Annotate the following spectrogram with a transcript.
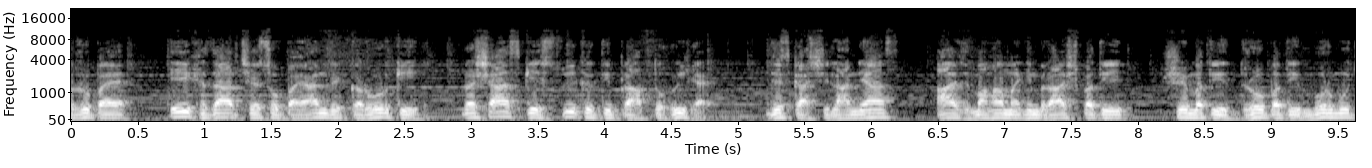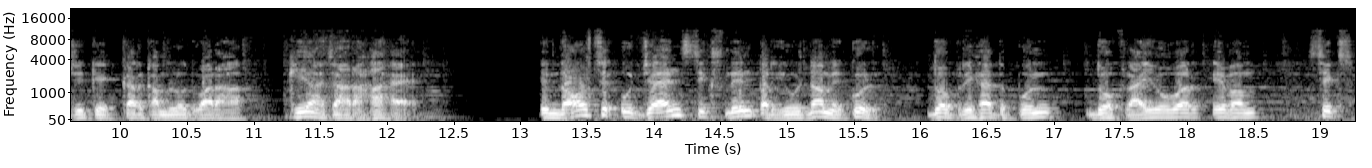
रुपए एक हज़ार छह सौ बयानवे करोड़ की प्रशासकीय स्वीकृति प्राप्त हुई है, जिसका शिलान्यास आज महामहिम राष्ट्रपति श्रीमती द्रौपदी मुर्मू जी के कर कमलों द्वारा किया जा रहा है। इंदौर से उज्जैन सिक्स लेन परियोजना में कुल दो बृहद पुल, दो फ्लाईओवर एवं सिक्स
